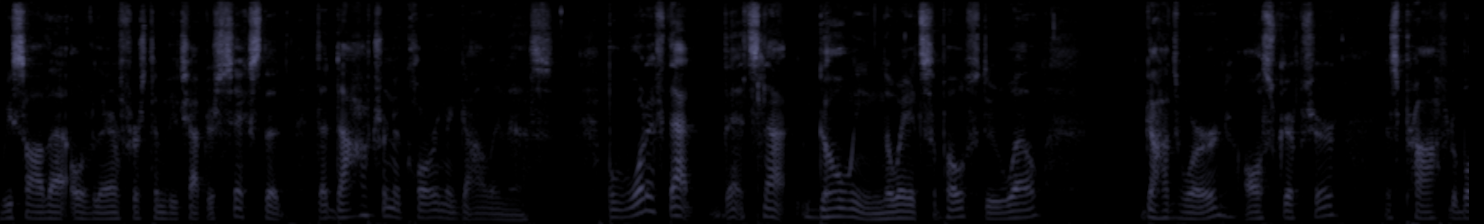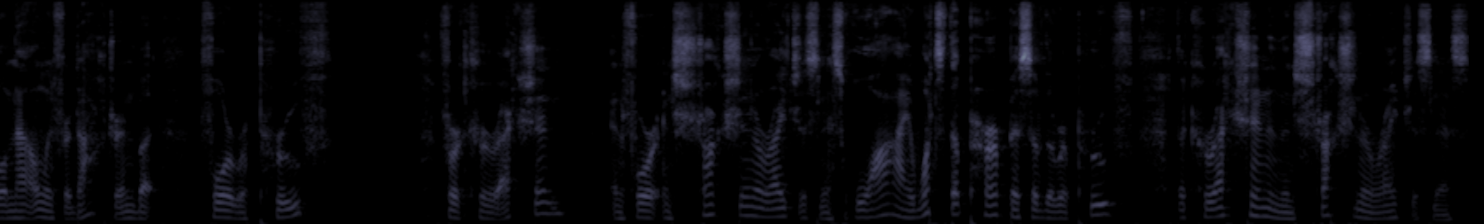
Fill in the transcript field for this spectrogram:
We saw that over there in 1 Timothy chapter 6 the, the doctrine according to godliness. But what if that that's not going the way it's supposed to? Well, God's word, all scripture is profitable not only for doctrine but for reproof, for correction, and for instruction in righteousness. Why? What's the purpose of the reproof, the correction, and the instruction in righteousness?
